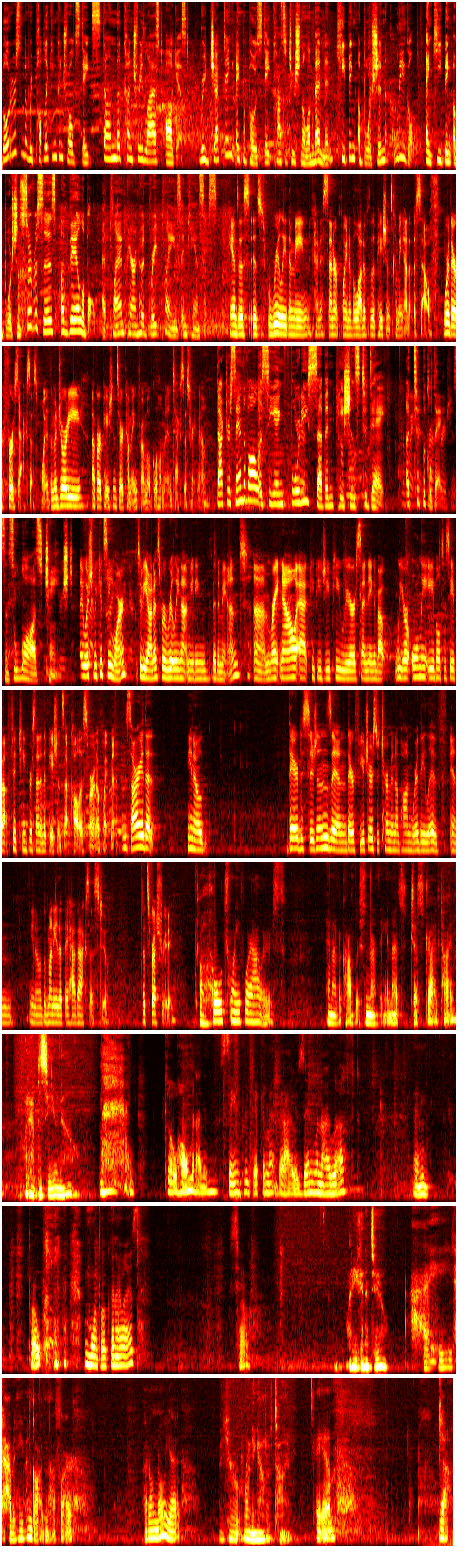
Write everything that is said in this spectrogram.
Voters in the Republican controlled state stunned the country last August, rejecting a proposed state constitutional amendment keeping abortion legal and keeping abortion services available at Planned Parenthood Great Plains in Kansas. Kansas is really the main kind of center point of a lot of the patients coming out of the South. We're their first access point. The majority of our patients are coming from Oklahoma and Texas right now. Dr. Sandoval is seeing 47 patients today, a typical day since the laws changed. I wish we could see more. To be honest, we're really not meeting the demand. Um, right now at PPGP, we are sending about, we are only able to see about 15% of the patients that call us for an appointment. I'm sorry that, you know, their decisions and their futures determine upon where they live and, you know, the money that they have access to. That's frustrating. A whole 24 hours, and I've accomplished nothing, and that's just drive time. What happens to you now? I go home and I'm in the same predicament that I was in when I left and broke, more broke than I was. So. What are you going to do? I haven't even gotten that far. I don't know yet. You're running out of time. I am. Yeah.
